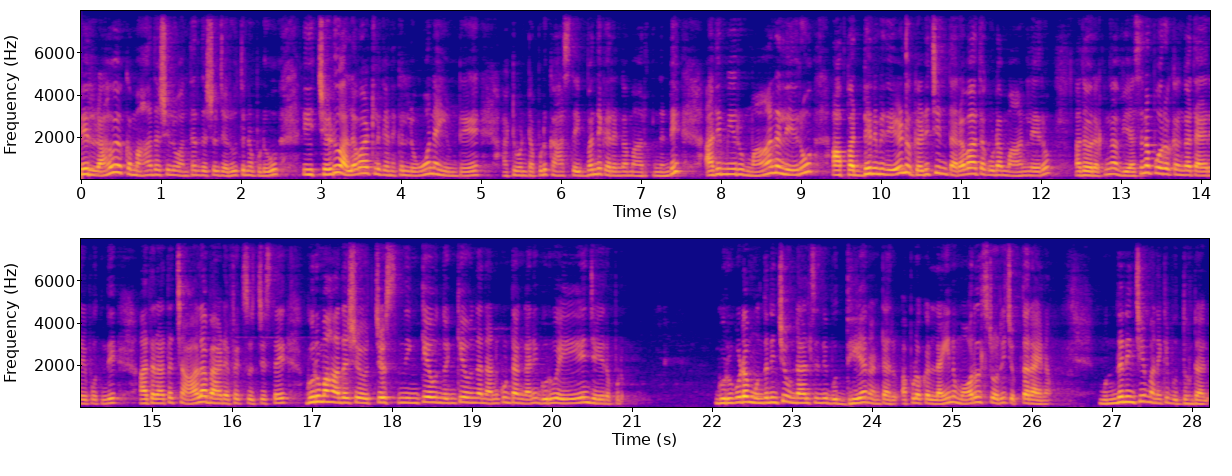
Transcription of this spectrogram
మీరు రాహు యొక్క మహాదశలు అంతర్దశలు జరుగుతున్నప్పుడు ఈ చెడు అలవాట్లు కనుక లోన్ అయి ఉంటే అటువంటప్పుడు కాస్త ఇబ్బందికరంగా మారుతుందండి. అది మీరు మానలేరు ఆ పద్దెనిమిది ఏళ్ళు గడిచిన తర్వాత కూడా మానలేరు. అదో రకంగా వ్యసనపూర్వకంగా తయారైపోతుంది. ఆ తర్వాత చాలా బ్యాడ్ ఎఫెక్ట్స్ వచ్చేస్తాయి. గురు మహాదశ వచ్చేస్తుంది ఇంకే ఉంది ఇంకే ఉంది అని అనుకుంటాం కానీ గురువు ఏం చేయరు అప్పుడు గురు కూడా ముందు నుంచి ఉండాల్సింది బుద్ధి అని అంటారు. అప్పుడు ఒక లైన్ మోరల్ స్టోరీ చెప్తారు ఆయన. ముందు నుంచి మనకి బుద్ధి ఉండాలి.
